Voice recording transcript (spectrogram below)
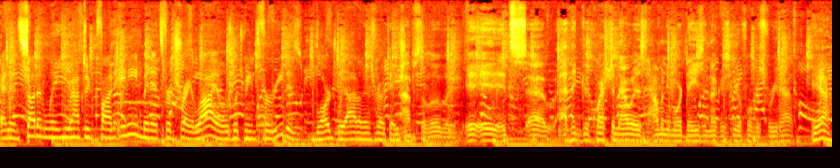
and then suddenly you have to find any minutes for Trey Lyles, which means Faried is largely out of this rotation. Absolutely. It, it, it's. Uh, I think the question now is how many more days in Nuggets uniform does Faried have? Yeah.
